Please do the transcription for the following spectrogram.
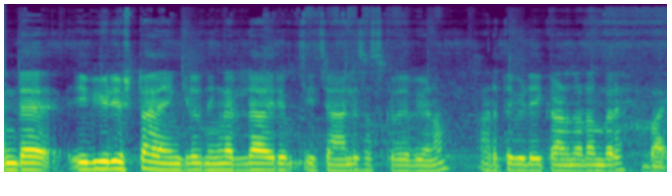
എന്റെ ഈ വീഡിയോ ഇഷ്ടമായെങ്കിൽ നിങ്ങളെല്ലാവരും ഈ ചാനൽ സബ്സ്ക്രൈബ് ചെയ്യണം. അടുത്ത വീഡിയോ കാണുന്നിടം വരെ ബൈ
